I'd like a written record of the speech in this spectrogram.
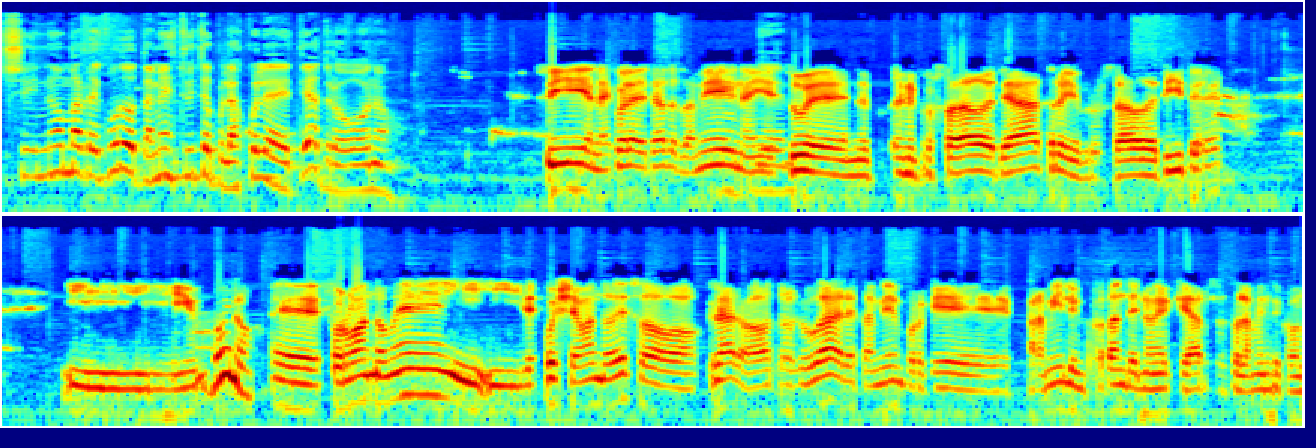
si no me recuerdo, también estuviste por la escuela de teatro, ¿o no? sí, en la escuela de teatro también, ahí Bien. estuve en el, en el profesorado de teatro y el profesorado de títeres. Y bueno, eh, formándome y, y después llevando eso, claro, a otros lugares también, porque para mí lo importante no es quedarse solamente con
